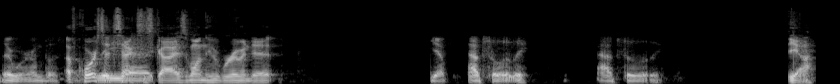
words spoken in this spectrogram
There were on both. Of course, The, it's uh, Texas guy is the one who ruined it. Yep, absolutely, absolutely. Yeah.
